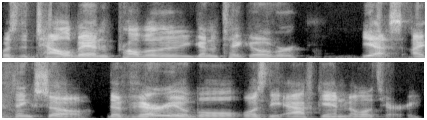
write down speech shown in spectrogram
Was the Taliban probably going to take over? Yes, I think so. The variable was the Afghan military.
